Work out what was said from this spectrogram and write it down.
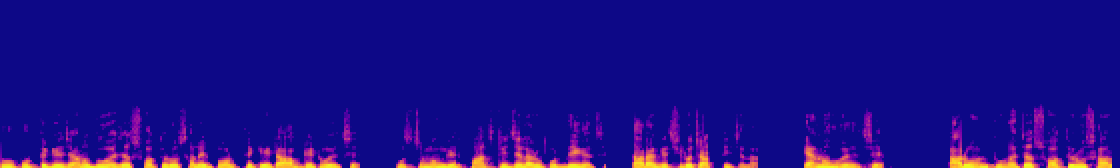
তো প্রত্যেকে জানো দু হাজার সতেরো সালের পর থেকে এটা আপডেট হয়েছে। পশ্চিমবঙ্গের পাঁচটি জেলার উপর দিয়ে গেছে। তার আগে ছিল চারটি জেলা। কেন হয়েছে? কারণ দু হাজার সতেরো সাল,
